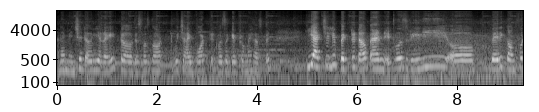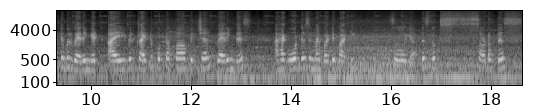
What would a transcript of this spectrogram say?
And I mentioned earlier right uh, this was not which I bought it was a gift from my husband. He actually picked it up and it was really uh, very comfortable wearing it. I will try to put up a picture wearing this. I had wore this in my birthday party. So yeah this looks sort of this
